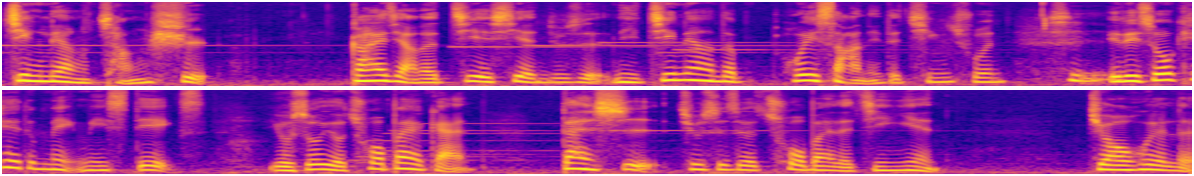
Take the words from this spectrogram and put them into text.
尽量尝试。刚才讲的界限就是你尽量的挥洒你的青春，是 It is okay to make mistakes。有时候有挫败感，但是就是这挫败的经验，教会了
